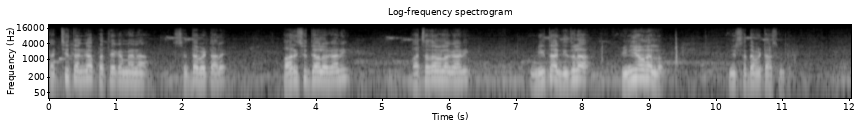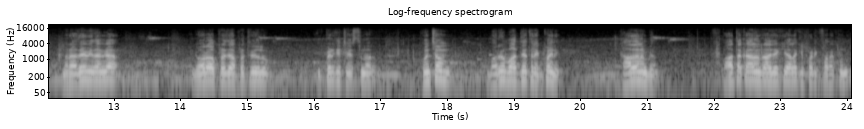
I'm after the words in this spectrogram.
ఖచ్చితంగా ప్రత్యేకమైన శ్రద్ధ పెట్టాలి. పారిశుద్ధ్యంలో కానీ పచ్చదనంలో కానీ మిగతా నిధుల వినియోగంలో మీరు శ్రద్ధ పెట్టాల్సి ఉంటుంది. మరి అదేవిధంగా గౌరవ ప్రజాప్రతినిధులు ఇప్పటికే చేస్తున్నారు. కొంచెం బరువు బాధ్యతలు ఎక్కువైనాయి. కాదనం మేము. పాతకాలం రాజకీయాలకు ఇప్పటికి ఫరక్ ఉంది.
